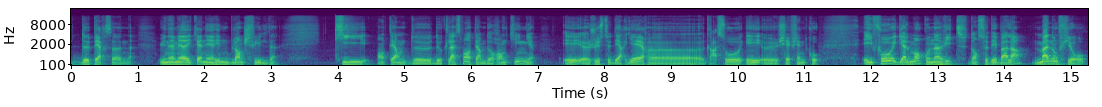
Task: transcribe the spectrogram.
deux personnes. Une américaine, Erin Blanchfield, qui, en termes de, classement, en termes de ranking, est euh, juste derrière euh, Grasso et euh, Shevchenko. Et il faut également qu'on invite dans ce débat-là Manon Fiorot,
